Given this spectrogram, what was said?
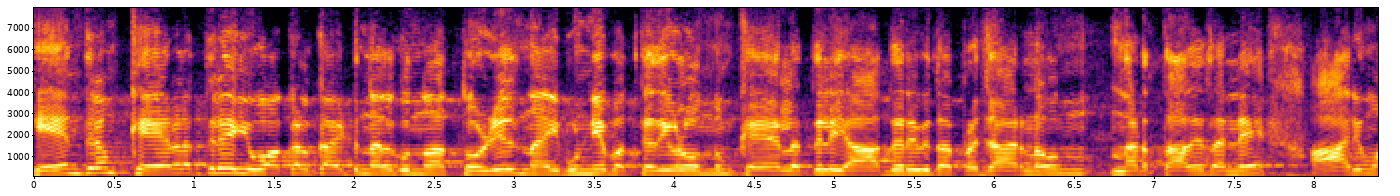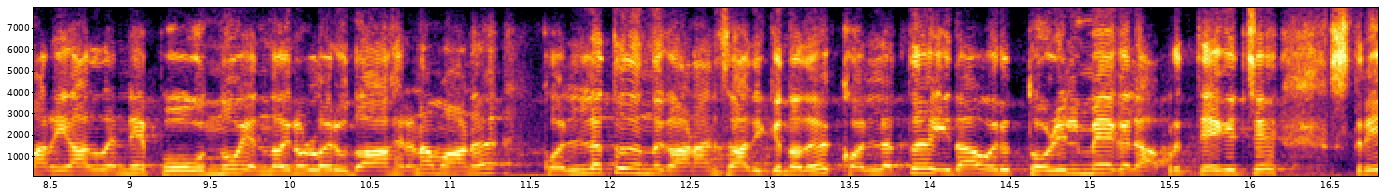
കേന്ദ്രം കേരളത്തിലെ യുവാക്കൾക്കായിട്ട് നൽകുന്ന തൊഴിൽ നൈപുണ്യ പദ്ധതികളൊന്നും കേരളത്തിൽ യാതൊരുവിധ പ്രചാരണവും നടത്താതെ തന്നെ ആരും അറിയാതെ തന്നെ പോകുന്നു എന്നതിനുള്ള ഒരു ഉദാഹരണമാണ് കൊല്ലത്ത് നിന്ന് കാണാൻ സാധിക്കുന്നത്. കൊല്ലത്ത് ഇതാ ഒരു തൊഴിൽ മേഖല. പ്രത്യേകിച്ച് സ്ത്രീ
